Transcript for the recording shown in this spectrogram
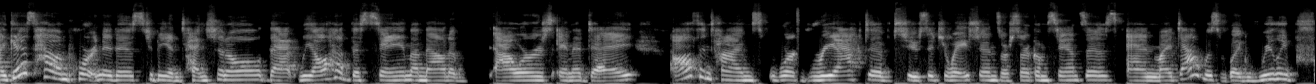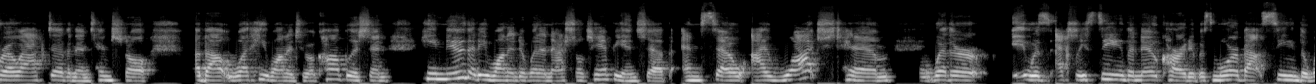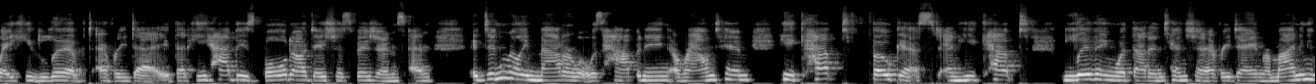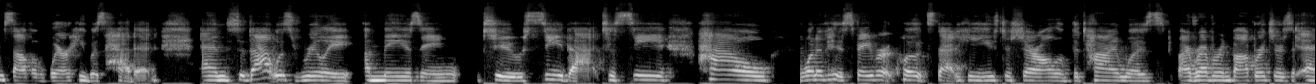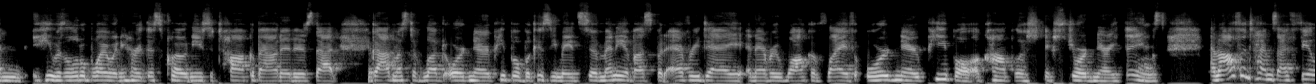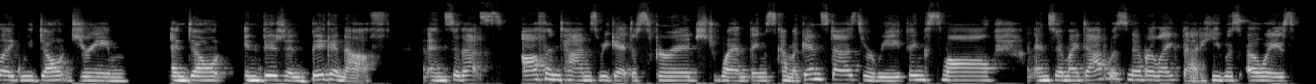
I guess how important it is to be intentional that we all have the same amount of hours in a day. Oftentimes, we're reactive to situations or circumstances. And my dad was like really proactive and intentional about what he wanted to accomplish. And he knew that he wanted to win a national championship. And so I watched him, whether it was actually seeing the note card. It was more about seeing the way he lived every day, that he had these bold, audacious visions, and it didn't really matter what was happening around him. He kept focused and he kept living with that intention every day and reminding himself of where he was headed. And so that was really amazing to see that, to see how one of his favorite quotes that he used to share all of the time was by Reverend Bob Richards. And he was a little boy when he heard this quote and he used to talk about it is that God must have loved ordinary people because he made so many of us, but every day and every walk of life, ordinary people accomplish extraordinary things. And oftentimes I feel like we don't dream and don't envision big enough. And so that's oftentimes we get discouraged when things come against us or we think small. And so my dad was never like that. He was always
